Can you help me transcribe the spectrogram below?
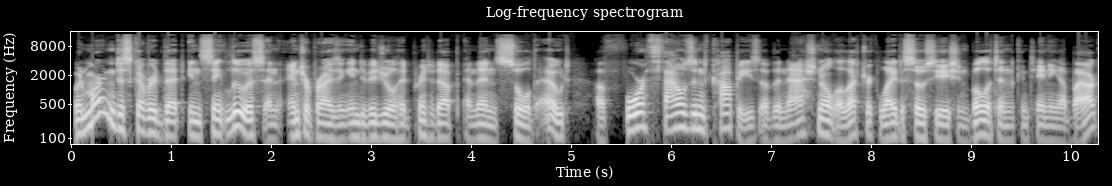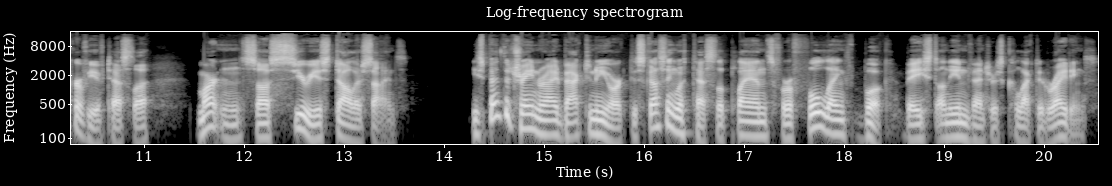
When Martin discovered that in St. Louis an enterprising individual had printed up and then sold out of 4,000 copies of the National Electric Light Association bulletin containing a biography of Tesla, Martin saw serious dollar signs. He spent the train ride back to New York discussing with Tesla plans for a full length book based on the inventor's collected writings.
